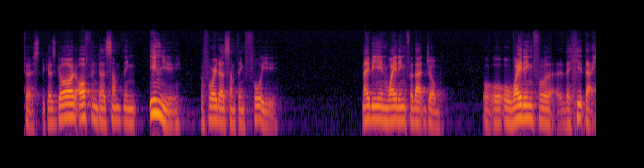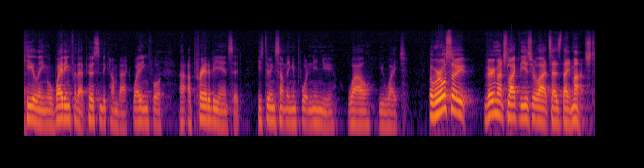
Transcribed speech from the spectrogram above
first because God often does something in you before he does something for you. Maybe in waiting for that job or, or, or waiting for the, that healing or waiting for that person to come back, waiting for a prayer to be answered. He's doing something important in you while you wait. But we're also very much like the Israelites as they marched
